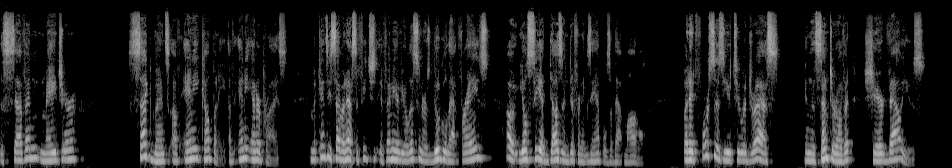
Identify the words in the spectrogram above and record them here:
the seven major segments of any company, of any enterprise. McKinsey 7S, if, if any of your listeners Google that phrase, oh, you'll see a dozen different examples of that model. But it forces you to address in the center of it, shared values.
